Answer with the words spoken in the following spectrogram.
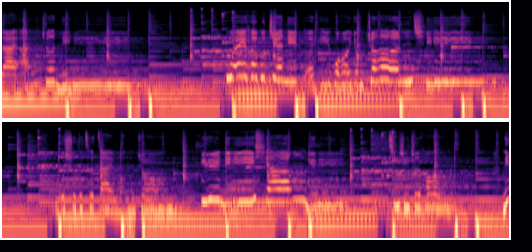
来爱着你，为何不见你对我用真情？无数次在梦中与你相遇，清醒之后，你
